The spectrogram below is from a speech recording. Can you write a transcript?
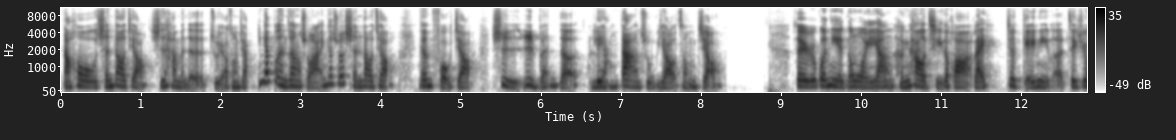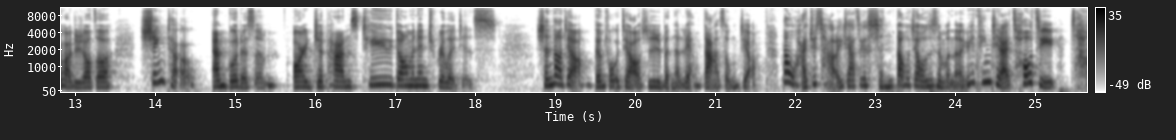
然后神道教是他们的主要宗教，应该不能这样说啊，应该说神道教跟佛教是日本的两大主要宗教。所以，如果你也跟我一样很好奇的话，来就给你了。这句话就叫做 Shinto and Buddhism are Japan's two dominant religions。神道教跟佛教是日本的两大宗教。那我还去查了一下，这个神道教是什么呢？因为听起来超级超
